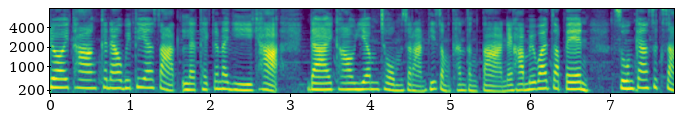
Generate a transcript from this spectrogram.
โดยทางคณะวิทยาศาสตร์ และเทคโนโลยีค่ะ ได้เข้าเยี่ยมชมสถานที่สำคัญต่างๆนะคะ ไม่ว่าจะเป็นศูนย์การศึกษา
